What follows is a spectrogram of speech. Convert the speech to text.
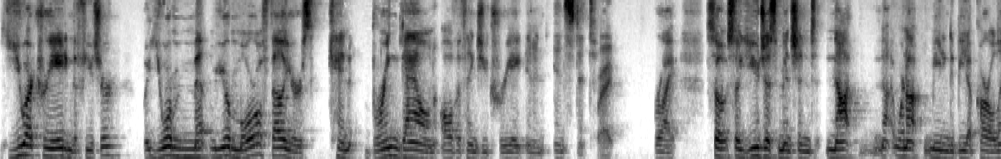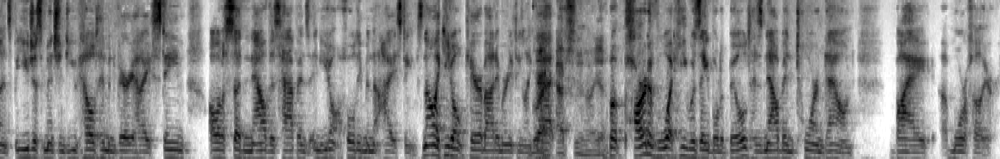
you are creating the future, but your me- your moral failures can bring down all the things you create in an instant. Right. Right. So, so you just mentioned not, not we're not meaning to beat up Carl Lentz, but you just mentioned you held him in very high esteem. All of a sudden, now this happens, and you don't hold him in that high esteem. It's not like you don't care about him or anything like right, that. Absolutely not. Yeah. But part of what he was able to build has now been torn down by a moral failure.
